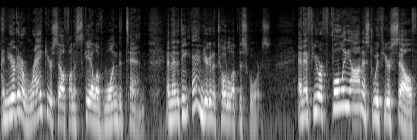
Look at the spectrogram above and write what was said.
And you're going to rank yourself on a scale of 1 to 10. And then at the end, you're going to total up the scores. And if you're fully honest with yourself,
